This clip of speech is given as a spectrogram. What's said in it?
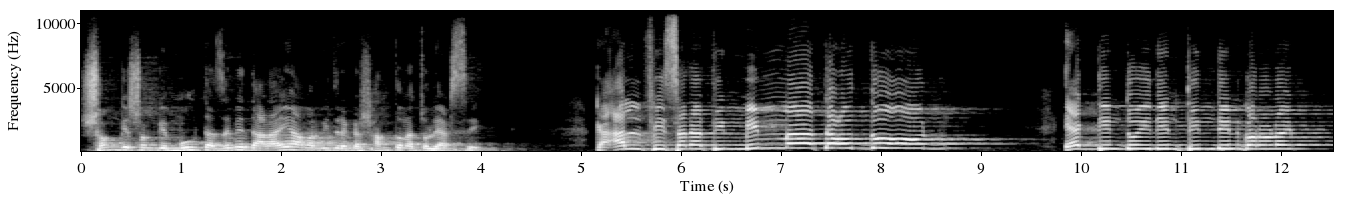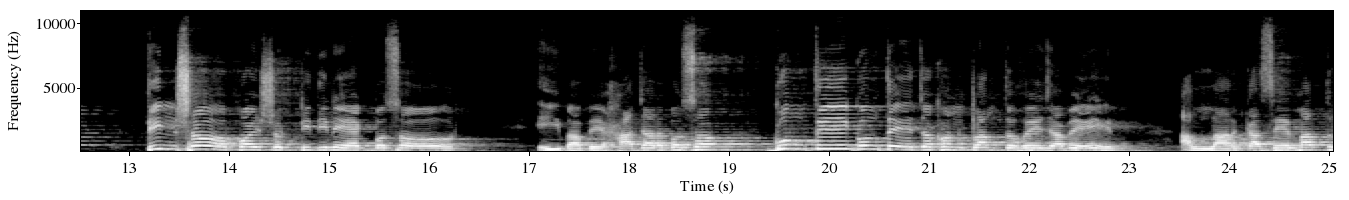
সঙ্গে সঙ্গে মুলতাজেমে দাঁড়ায় আমার ভিতরে একটা সান্ত্বনা চলে আসছে। মিম্মা একদিন, দুই দিন, তিন দিন গণনায় তিনশো পঁয়ষট্টি দিনে এক বছর। এইভাবে হাজার বছর গুনতে গুনতে যখন ক্লান্ত হয়ে যাবেন, আল্লাহর কাছে মাত্র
